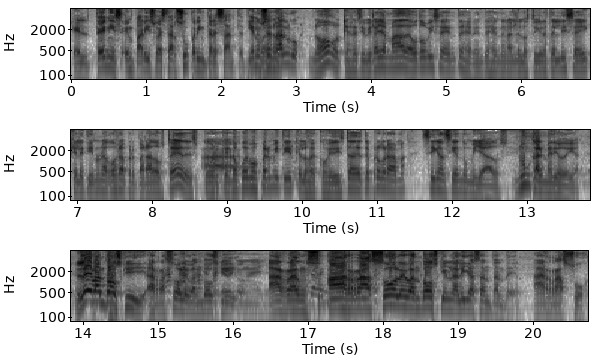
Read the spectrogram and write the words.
el tenis en París va a estar súper interesante. ¿Tiene usted algo? No, porque recibí la llamada de Audo Vicente, gerente general de los Tigres del Licey, que le tiene una gorra preparada a ustedes, porque Ah. no podemos permitir que los escogidistas de este programa sigan siendo humillados. Nunca al mediodía. Lewandowski, arrasó Lewandowski, arrasó, arrasó Lewandowski en la Liga Santander, arrasó.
